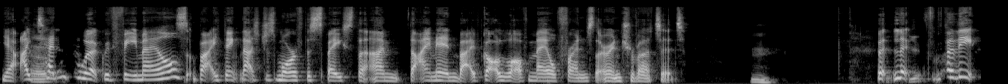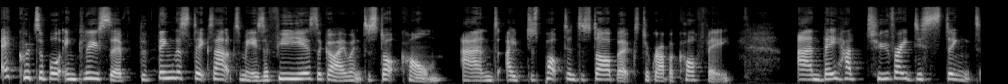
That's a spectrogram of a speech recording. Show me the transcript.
Yeah, I uh, tend to work with females, but I think that's just more of the space that I'm that I'm in. But I've got a lot of male friends that are introverted. Hmm. But look, yeah. for the equitable inclusive, the thing that sticks out to me is a few years ago I went to Stockholm and I just popped into Starbucks to grab a coffee and they had two very distinct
